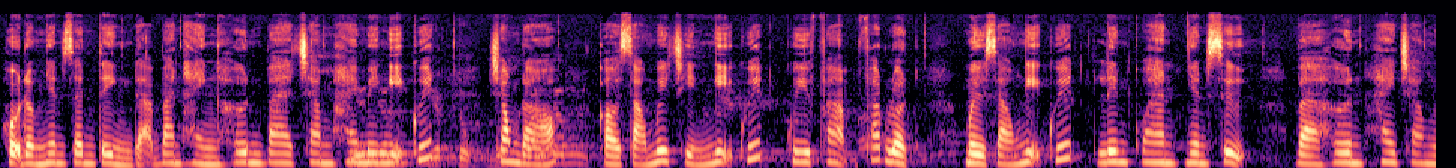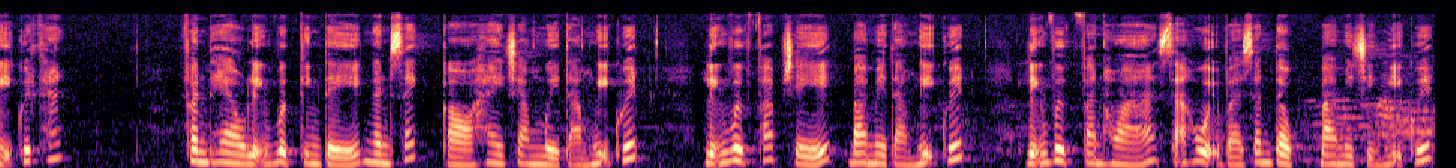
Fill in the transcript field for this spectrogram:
Hội đồng Nhân dân tỉnh đã ban hành hơn 320 nghị quyết, trong đó có 69 nghị quyết quy phạm pháp luật, 16 nghị quyết liên quan nhân sự và hơn 200 nghị quyết khác. Phân theo lĩnh vực kinh tế, ngân sách có 218 nghị quyết, lĩnh vực pháp chế 38 nghị quyết, lĩnh vực văn hóa, xã hội và dân tộc 39 nghị quyết,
